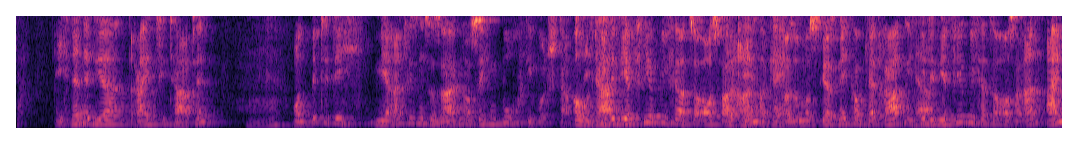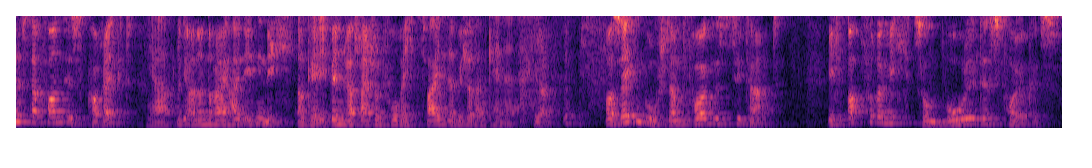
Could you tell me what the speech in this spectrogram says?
Ja. Ich nenne dir drei Zitate und bitte dich, mir anschließend zu sagen, aus welchem Buch die wohl stammen. Oh, ich biete dir vier Bücher zur Auswahl Okay, an. okay. Also musst du jetzt nicht komplett raten. Ich Ja. biete dir vier Bücher zur Auswahl an. Eines davon ist korrekt Ja. und die anderen drei halt eben nicht. Okay, ich bin wahrscheinlich schon froh, wenn ich zwei dieser Bücher dann kenne. Ja. Aus welchem Buch stammt folgendes Zitat? Ich opfere mich zum Wohl des Volkes.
